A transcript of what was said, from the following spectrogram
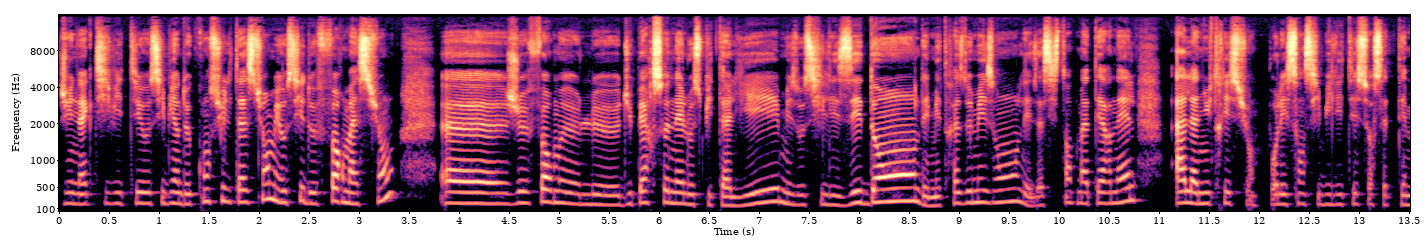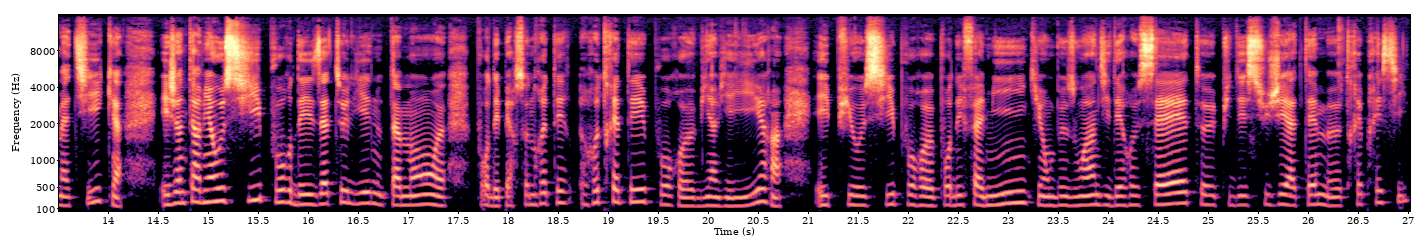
J'ai une activité aussi bien de consultation, mais aussi de formation. Euh, je forme du personnel hospitalier, mais aussi les aidants, des maîtresses de maison, les assistantes maternelles à la nutrition, pour les sensibilités sur cette thématique. Et j'interviens aussi pour des ateliers, notamment euh, pour des personnes retraitées pour euh, bien vieillir, et puis aussi pour, pour des familles qui ont besoin d'idées recettes, puis des sujets à thème très précis.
